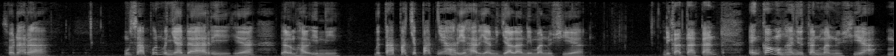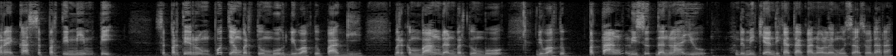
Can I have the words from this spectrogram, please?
Saudara, Musa pun menyadari ya dalam hal ini betapa cepatnya hari-hari yang dijalani manusia. Dikatakan, engkau menghanyutkan manusia, mereka seperti mimpi seperti rumput yang bertumbuh di waktu pagi, berkembang dan bertumbuh di waktu petang, lisut dan layu. Demikian dikatakan oleh Musa, saudara,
